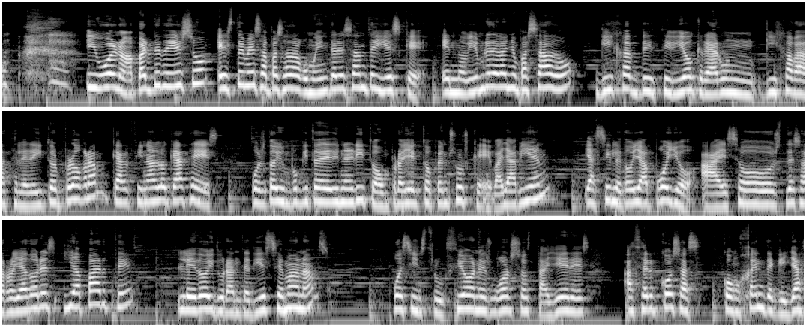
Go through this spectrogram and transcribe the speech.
y bueno, aparte de eso, este mes ha pasado algo muy interesante y es que en noviembre del año pasado GitHub decidió crear un GitHub Accelerator Program que al final lo que hace es, pues doy un poquito de dinerito a un proyecto open source que vaya bien y así le doy apoyo a esos desarrolladores y aparte le doy durante 10 semanas pues instrucciones, workshops, talleres, hacer cosas con gente que ya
